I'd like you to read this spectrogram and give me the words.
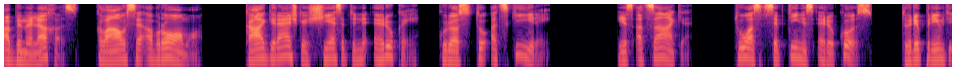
Abimelechas klausė Abromo, kągi reiškia šie septyni eriukai, kuriuos tu atskyrei. Jis atsakė, tuos septynis eriukus turi priimti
